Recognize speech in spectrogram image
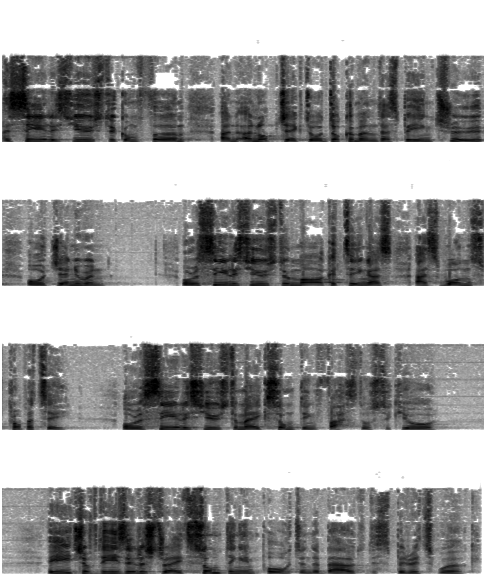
A seal is used to confirm an, an object or document as being true or genuine. Or a seal is used to marketing as, as one's property. Or a seal is used to make something fast or secure. Each of these illustrates something important about the Spirit's work.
